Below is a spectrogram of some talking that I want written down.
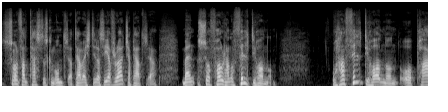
sånn fantastisk en undre, at jeg var ikke til å si fra Raja Petre, men så får han og fyllte i hånden, og han fyllte i hånden og på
